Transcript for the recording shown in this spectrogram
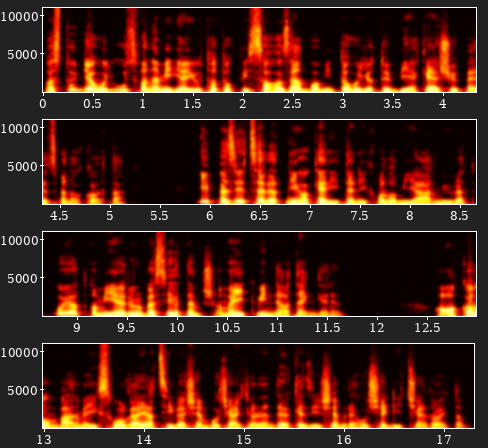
Az tudja, hogy úszva nem igen juthatok vissza hazámba, mint ahogy a többiek első percben akarták. Épp ezért szeretné, ha kerítenék valami járművet, olyat, ami erről beszéltem, s amelyik vinne a tengeren. Ha akarom, bármelyik szolgáját szívesen bocsátja rendelkezésemre, hogy segítsen rajtam.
